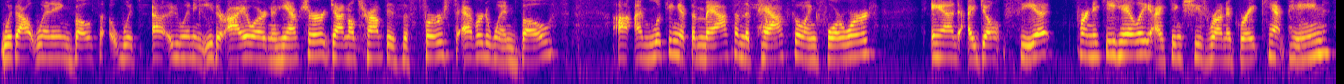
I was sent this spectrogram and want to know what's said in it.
without winning both, without winning either Iowa or New Hampshire. Donald Trump is the first ever to win both. Uh, I'm looking at the math and the path going forward, and I don't see it for Nikki Haley. I think she's run a great campaign,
